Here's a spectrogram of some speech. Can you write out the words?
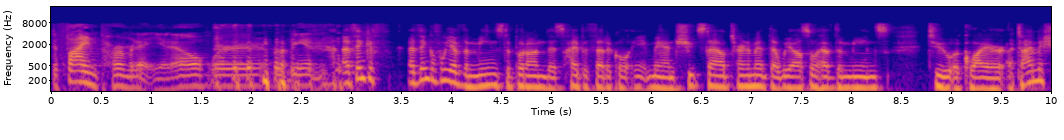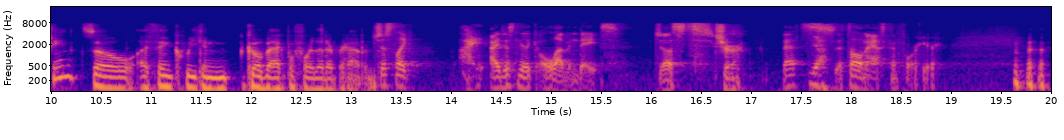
define permanent. You know, we're we're being I think if I think if we have the means to put on this hypothetical eight man shoot style tournament, that we also have the means to acquire a time machine. So I think we can go back before that ever happens. just like I I just need like 11 days. Just sure. That's Yeah. that's all I'm asking for here.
